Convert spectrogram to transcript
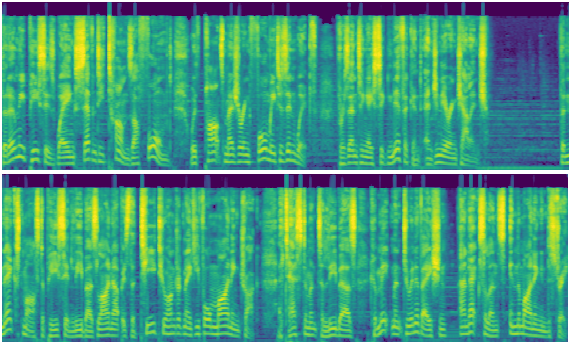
that only pieces weighing 70 tons are formed, with parts measuring 4 meters in width, presenting a significant engineering challenge. The next masterpiece in Liebherr's lineup is the T284 mining truck, a testament to Liebherr's commitment to innovation and excellence in the mining industry.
